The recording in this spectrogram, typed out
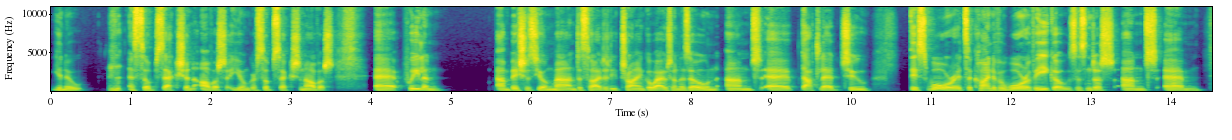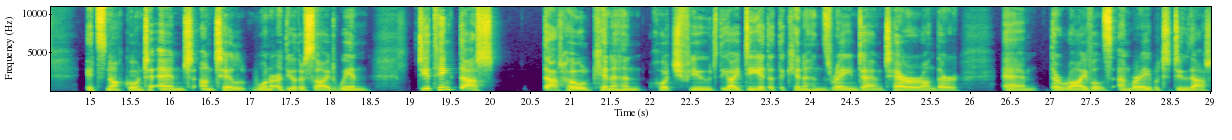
you know, a subsection of it, a younger subsection of it. Uh, Whelan, ambitious young man, decided he'd try and go out on his own, and uh, that led to this war. It's a kind of a war of egos, isn't it? And um, it's not going to end until one or the other side win. Do you think that that whole Kinahan Hutch feud, the idea that the Kinahans rained down terror on their um, their rivals and were able to do that.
